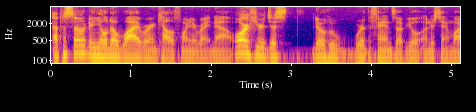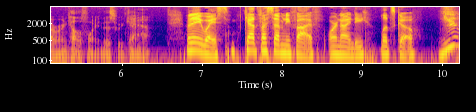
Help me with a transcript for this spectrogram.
episode, and you'll know why we're in California right now. Or if you're just know who we're the fans of, you'll understand why we're in California this weekend. but anyways, Cats by 75 or 90. Let's go. Yeah.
